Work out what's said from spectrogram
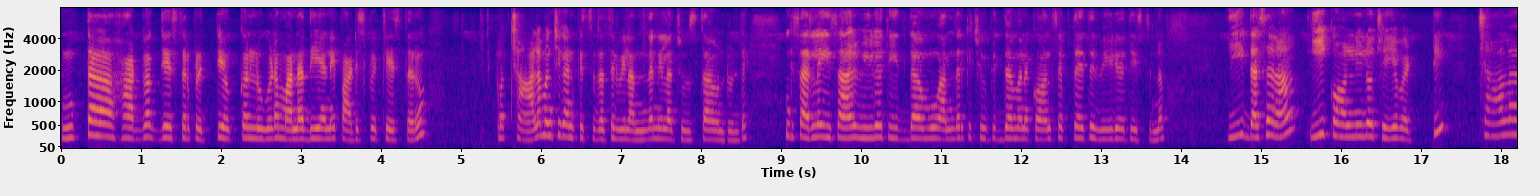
ఎంత హార్డ్ వర్క్ చేస్తారు ప్రతి ఒక్కళ్ళు కూడా మనది అని పార్టిసిపేట్ చేస్తారు. మాకు చాలా మంచిగా అనిపిస్తుంది అసలు వీళ్ళందరినీ ఇలా చూస్తూ ఉంటుంటే. ఇంక సర్లే ఈసారి వీడియో తీద్దాము అందరికీ చూపిద్దాం అనే కాన్సెప్ట్ అయితే వీడియో తీస్తున్నాం. ఈ దసరా ఈ కాలనీలో చేయబట్టి చాలా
